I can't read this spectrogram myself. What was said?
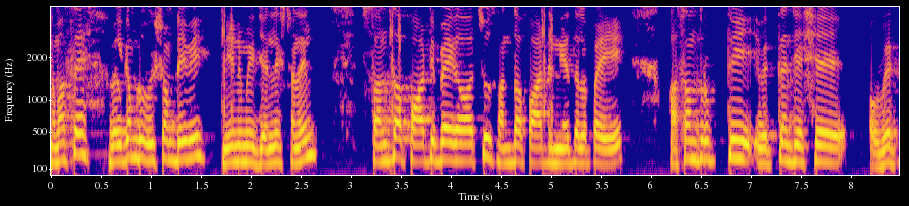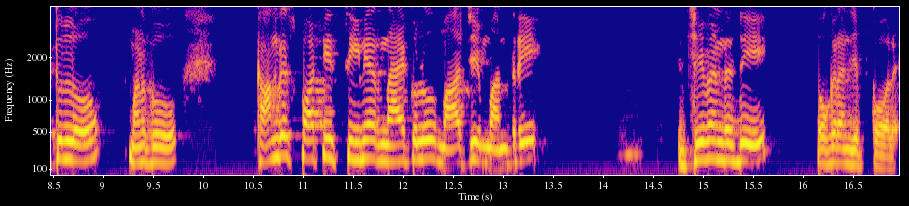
నమస్తే వెల్కమ్ టు విశ్వం టీవీ. నేను మీ జర్నలిస్ట్ అనిల్. సొంత పార్టీపై కావచ్చు సొంత పార్టీ నేతలపై అసంతృప్తి వ్యక్తం చేసే వ్యక్తుల్లో మనకు కాంగ్రెస్ పార్టీ సీనియర్ నాయకులు మాజీ మంత్రి జీవన్ రెడ్డి ఒకరని చెప్పుకోవాలి.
